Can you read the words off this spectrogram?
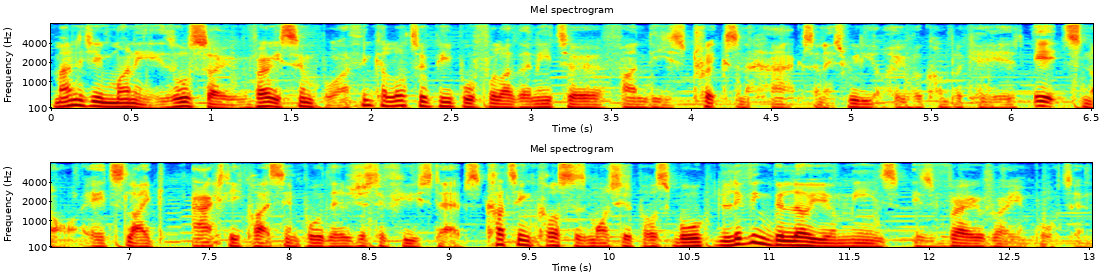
Managing money is also very simple. I think a lot of people feel like they need to find these tricks and hacks and it's really overcomplicated. It's not. It's like actually quite simple. There's just a few steps. Cutting costs as much as possible. Living below your means is very, very important.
